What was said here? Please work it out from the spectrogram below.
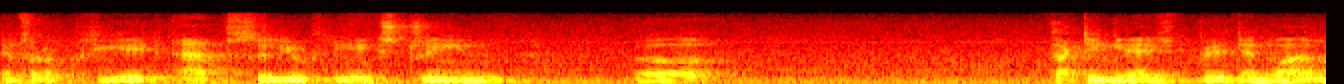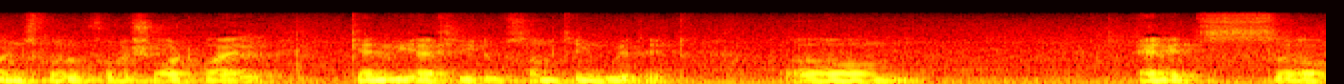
and sort of create absolutely extreme, uh, cutting edge built environments for a, for a short while, can we actually do something with it? Um, and it's uh,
